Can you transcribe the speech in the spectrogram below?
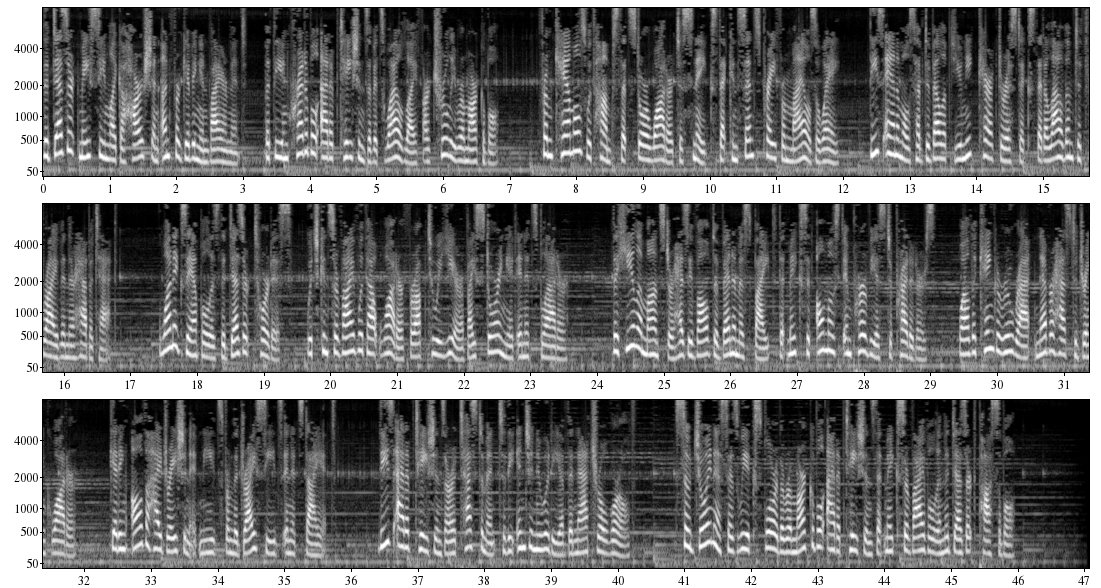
The desert may seem like a harsh and unforgiving environment, but the incredible adaptations of its wildlife are truly remarkable. From camels with humps that store water to snakes that can sense prey from miles away, these animals have developed unique characteristics that allow them to thrive in their habitat. One example is the desert tortoise, which can survive without water for up to a year by storing it in its bladder. The Gila monster has evolved a venomous bite that makes it almost impervious to predators, while the kangaroo rat never has to drink water, getting all the hydration it needs from the dry seeds in its diet. These adaptations are a testament to the ingenuity of the natural world. So join us as we explore the remarkable adaptations that make survival in the desert possible.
